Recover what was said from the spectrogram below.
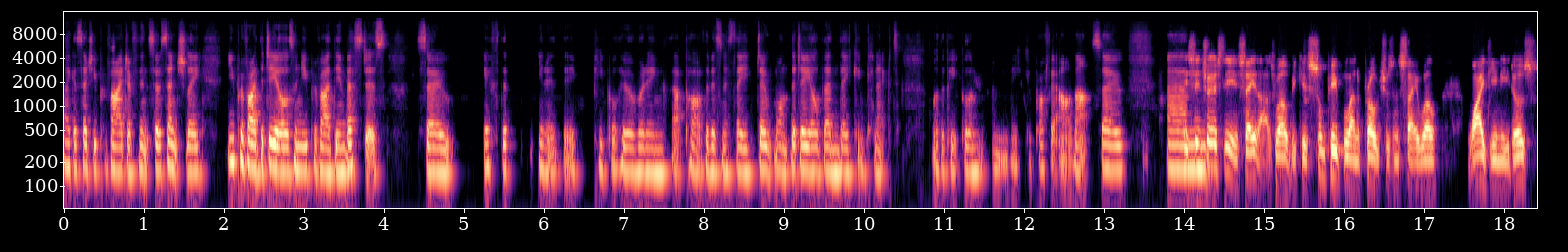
like I said you provide everything. So essentially, you provide the deals and you provide the investors. So if the you know the people who are running that part of the business they don't want the deal then they can connect other people and, and make a profit out of that so um, it's interesting you say that as well because some people then approach us and say well why do you need us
